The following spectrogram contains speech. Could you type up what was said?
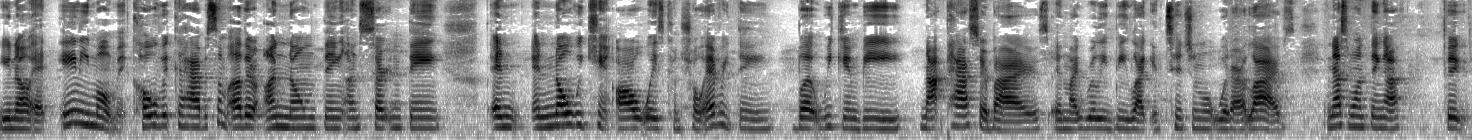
You know, at any moment, COVID could happen, some other unknown thing, uncertain thing. And and no, we can't always control everything, but we can be not passerbyers and like really be like intentional with our lives. And that's one thing I fig-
